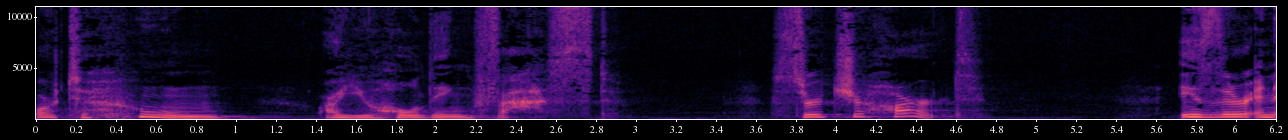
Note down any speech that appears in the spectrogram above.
or to whom are you holding fast? Search your heart. Is there an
